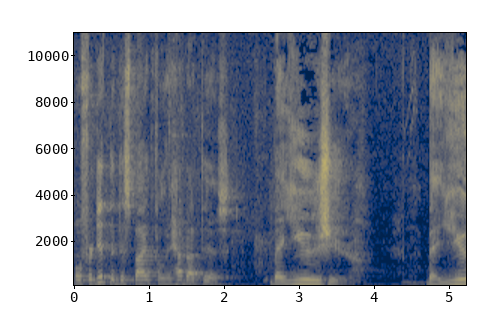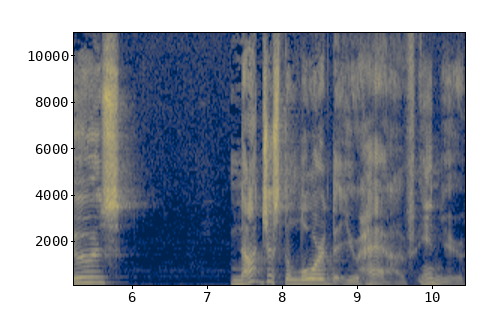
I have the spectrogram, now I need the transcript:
well, forget the despitefully. How about this? They use you. They use not just the Lord that you have in you,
